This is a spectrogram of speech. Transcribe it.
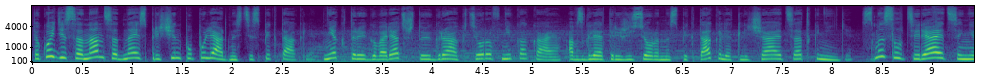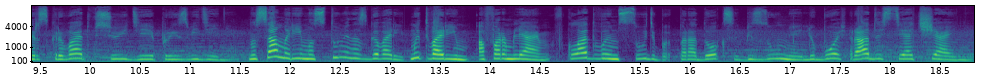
Такой диссонанс – одна из причин популярности спектакля. Некоторые говорят, что игра актеров никакая, а взгляд режиссера на спектакль отличается от книги. Смысл теряется и не раскрывает всю идею произведения. Но сам Рима Стуминас говорит, мы творим, оформляем, вкладываем судьбы, парадоксы, безумие, любовь, радость и отчаяние.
